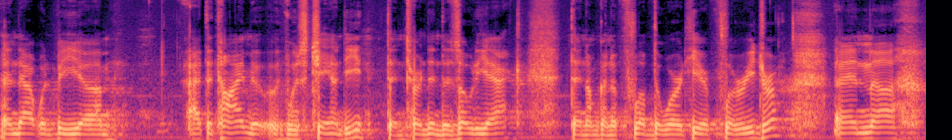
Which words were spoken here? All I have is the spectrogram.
and that would be um, at the time it was Jandy, then turned into Zodiac. Then I'm going to flub the word here, Floridra, and uh,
